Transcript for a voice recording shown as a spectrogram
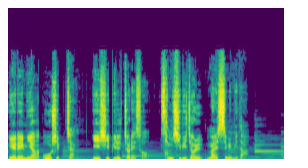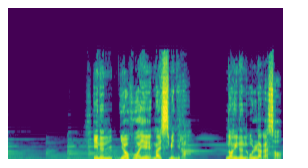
예레미야 50장 21절에서 32절 말씀입니다. 이는 여호와의 말씀이니라 너희는 올라가서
